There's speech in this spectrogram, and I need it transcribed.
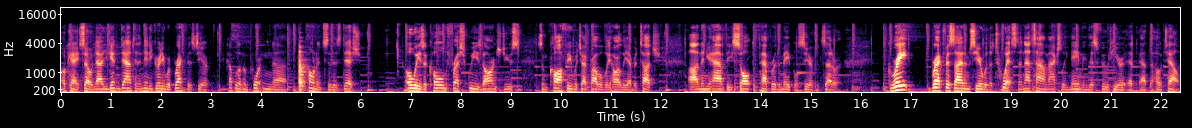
okay, so now you're getting down to the nitty gritty with breakfast here. A couple of important uh, components to this dish. Always a cold, fresh squeezed orange juice, some coffee, which I probably hardly ever touch, uh, and then you have the salt, the pepper, the maple syrup, etc. Great breakfast items here with a twist, and that's how I'm actually naming this food here at, at the hotel.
